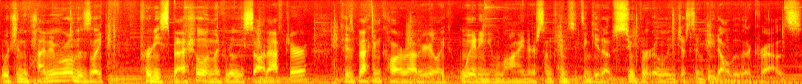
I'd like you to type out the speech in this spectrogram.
which in the climbing world is like pretty special and like really sought after. Because back in Colorado, you're like waiting in line or sometimes you have to get up super early just to beat all of their crowds.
